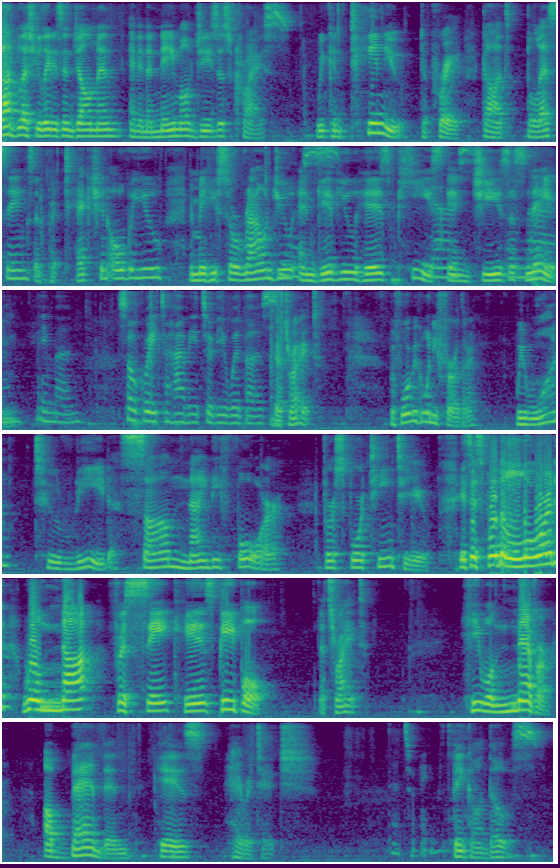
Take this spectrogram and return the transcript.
God bless you, ladies and gentlemen. And in the name of Jesus Christ, we continue to pray God's blessings and protection over you. And may He surround you Yes. and give you His peace in Jesus' Amen. name. Amen. So great to have each of you with us. That's right. Before we go any further, we want to read Psalm 94, verse 14 to you. It says, For the Lord will not forsake his people. That's right. He will never abandon his heritage. That's right. Think on those.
